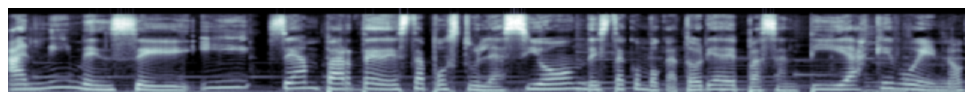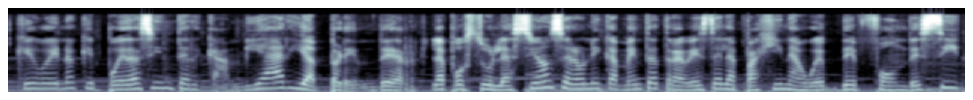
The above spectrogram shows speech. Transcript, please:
anímense y sean parte de esta postulación, de esta convocatoria de pasantías. Qué bueno, qué bueno que puedas intercambiar y aprender. La postulación será únicamente a través de la página web de Fondesit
